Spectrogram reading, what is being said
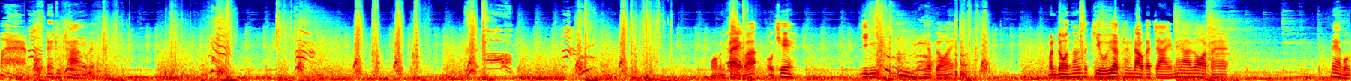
แหมบอกได้ทุกทางเลยหมอมันแตกวะโอเค ยิงเรียบร้อย มันโดนทั้งสกิลเลือดทั้งดาวกระจายไม่น่ารอดนะฮะแม่ผม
